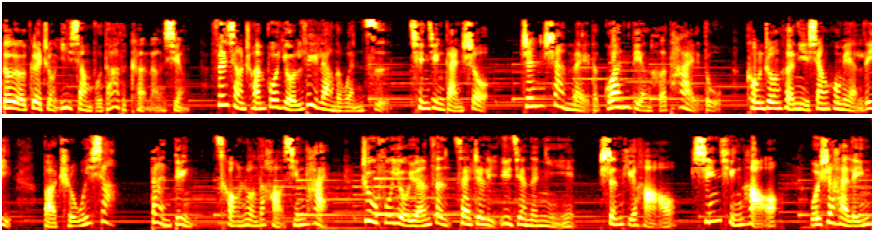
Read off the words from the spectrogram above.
都有各种意想不到的可能性。分享传播有力量的文字，亲近感受真善美的观点和态度。空中和你相互勉励，保持微笑。淡定从容的好心态，祝福有缘分在这里遇见的你，身体好，心情好。我是海林，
